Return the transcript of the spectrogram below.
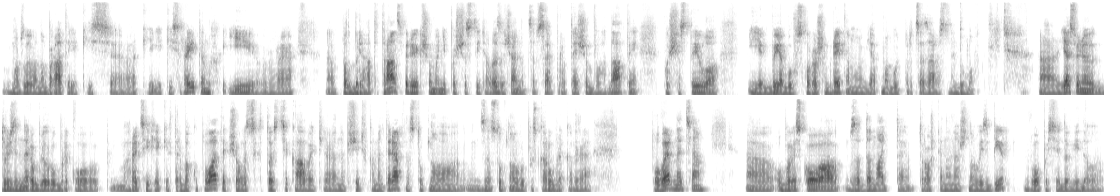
можливо, набрати якийсь е, якийсь рейтинг і вже е, позберігати трансфери, якщо мені пощастить. Але, звичайно, це все про те, щоб вгадати, пощастило. І якби я був з хорошим рейтингом, я б, мабуть, про це зараз не думав. Е, я сьогодні, друзі, не роблю рубрику гравців, яких треба купувати. Якщо вас хтось цікавить, напишіть в коментарях. Наступного з наступного випуска рубрика вже повернеться. Е, обов'язково задонатьте трошки на наш новий збір в описі до відео.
